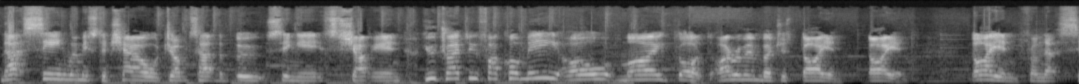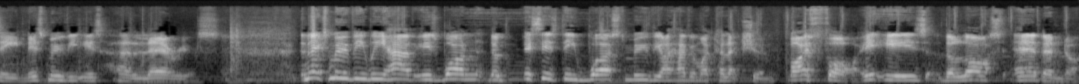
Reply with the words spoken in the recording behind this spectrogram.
That scene where Mr. Chow jumps out the boot singing, shouting, You tried to fuck on me? Oh my god. I remember just dying, dying, dying from that scene. This movie is hilarious. The next movie we have is one, the, this is the worst movie I have in my collection. By far, it is The Last Airbender.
